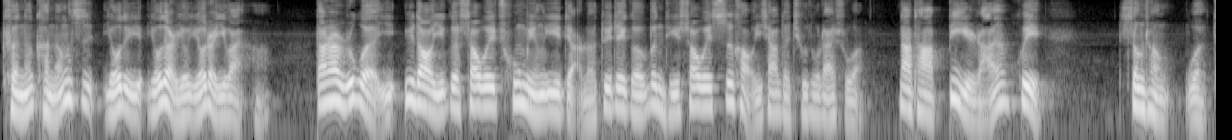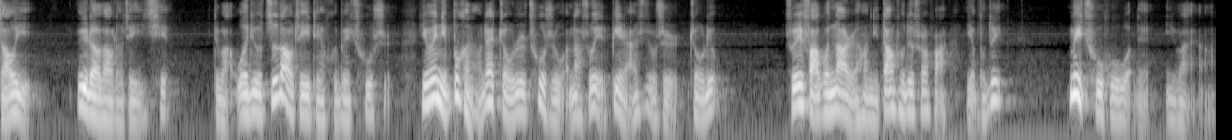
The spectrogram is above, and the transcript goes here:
可能可能是有点有点有有点意外啊。当然，如果一遇到一个稍微聪明一点的，对这个问题稍微思考一下的囚徒来说，那他必然会。声称我早已预料到了这一切，对吧？我就知道这一天会被处死，因为你不可能在周日处死我，那所以必然就是周六。所以法官大人哈，你当初的说法也不对，没出乎我的意外啊。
